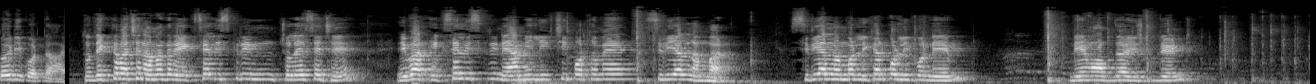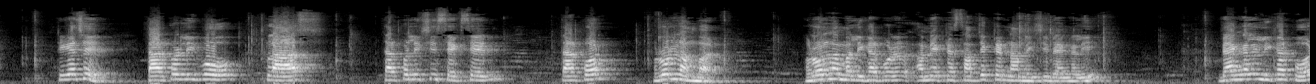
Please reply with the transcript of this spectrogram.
তৈরি করতে হয়। তো দেখতে পাচ্ছেন আমাদের এক্সেল স্ক্রিন চলে এসেছে। এবার এক্সেল স্ক্রিনে আমি লিখছি প্রথমে সিরিয়াল নাম্বার সিরিয়াল নাম্বার লেখার পর লিখব name name of the student ঠিক আছে? তারপর লিখব ক্লাস তারপর লিখছি সেকশন তারপর রোল নাম্বার রোল নাম্বার লেখার পর আমি একটা সাবজেক্টের নাম লিখছি বেঙ্গালি বেঙ্গালি লেখার পর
